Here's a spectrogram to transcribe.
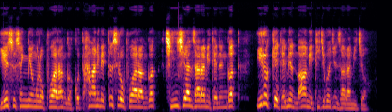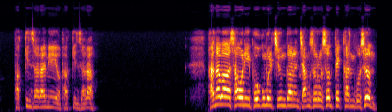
예수 생명으로 부활한 것, 곧 하나님의 뜻으로 부활한 것, 진실한 사람이 되는 것, 이렇게 되면 마음이 뒤집어진 사람이죠. 바뀐 사람이에요, 바뀐 사람. 바나바와 사울이 복음을 증가하는 장소로 선택한 곳은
